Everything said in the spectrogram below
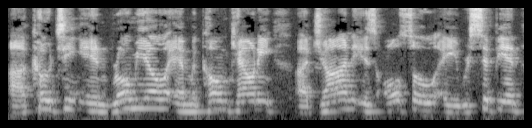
uh, coaching in Romeo and Macomb County. Uh, John is also a recipient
